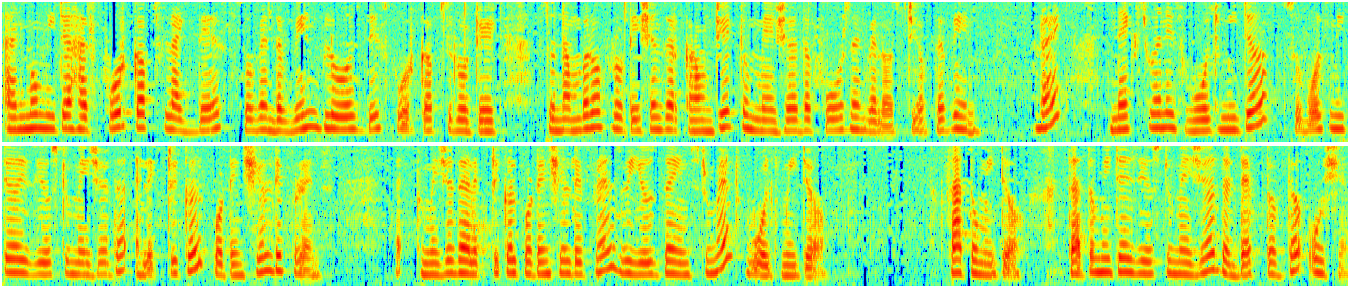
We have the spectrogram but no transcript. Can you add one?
anemometer has four cups like this. So when the wind blows these four cups rotate. So number of rotations are counted to measure the force and velocity of the wind. Right next one is voltmeter so voltmeter is used to measure the electrical potential difference to measure the electrical potential difference we use the instrument voltmeter fathometer Fathometer is used to measure the depth of the ocean.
